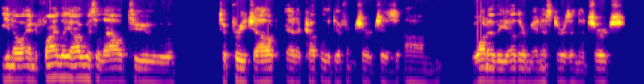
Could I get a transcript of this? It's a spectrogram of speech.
you know, and finally, I was allowed to to preach out at a couple of different churches. Um, one of the other ministers in the church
